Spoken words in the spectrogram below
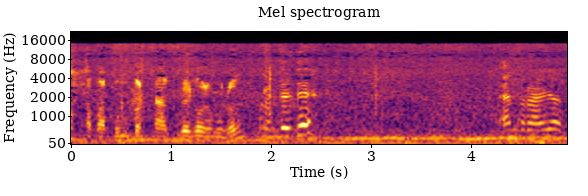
Wah, Ah, apa tumpet kabeh kok burung? rende deh. And Ryan.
